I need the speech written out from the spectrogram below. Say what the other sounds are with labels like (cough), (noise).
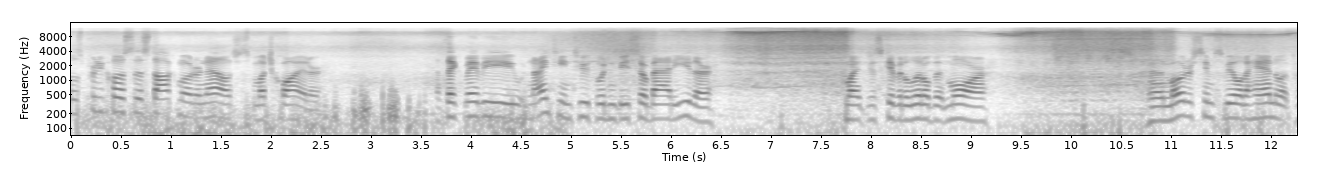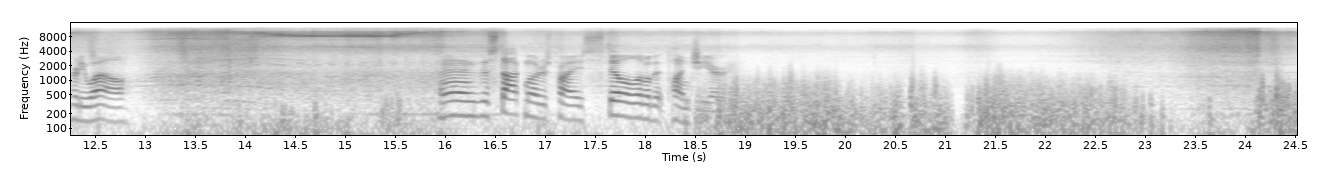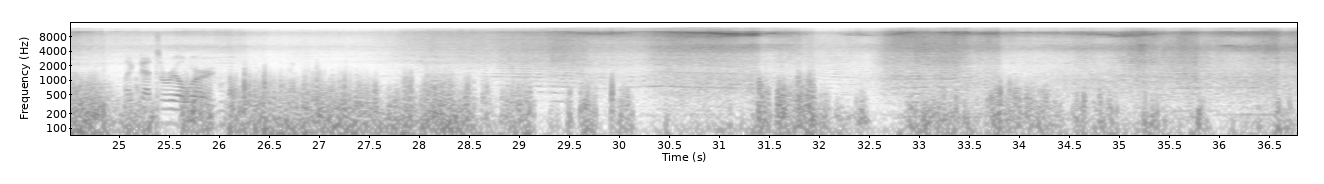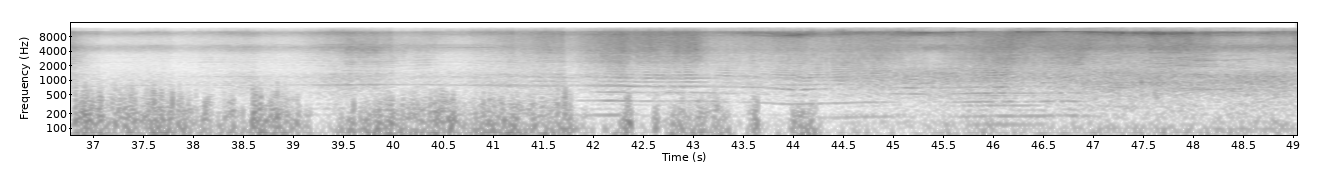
Feels pretty close to the stock motor now. It's just much quieter. I think maybe 19 tooth wouldn't be so bad either. Might just give it a little bit more. And the motor seems to be able to handle it pretty well. And the stock motor is probably still a little bit punchier. Like that's a real word.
